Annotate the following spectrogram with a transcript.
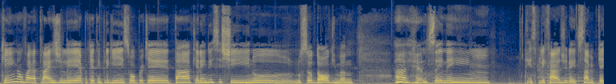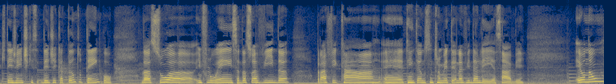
quem não vai atrás de ler é porque tem preguiça ou porque tá querendo insistir no, no seu dogma. Ai, eu não sei nem explicar direito, sabe? Porque aqui tem gente que dedica tanto tempo da sua influência, da sua vida, para ficar é, tentando se intrometer na vida alheia, sabe? Eu não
